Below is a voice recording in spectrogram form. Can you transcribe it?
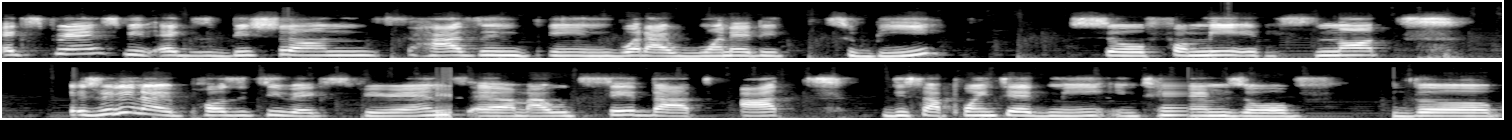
experience with exhibitions hasn't been what I wanted it to be. So for me, it's not, it's really not a positive experience. Um, I would say that art disappointed me in terms of the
